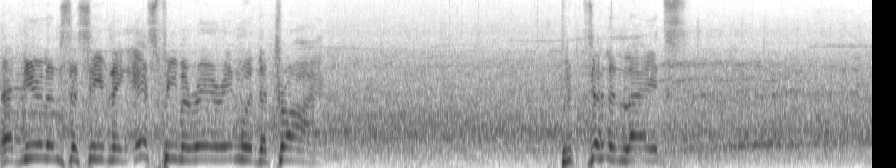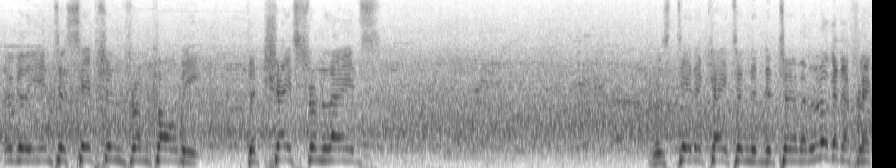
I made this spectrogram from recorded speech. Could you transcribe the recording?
at Newlands this evening. SP Marais in with the try. But Dillyn Leyds, look at the interception from Kolbe. The chase from Leyds was dedicated and determined. Look at the flick.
